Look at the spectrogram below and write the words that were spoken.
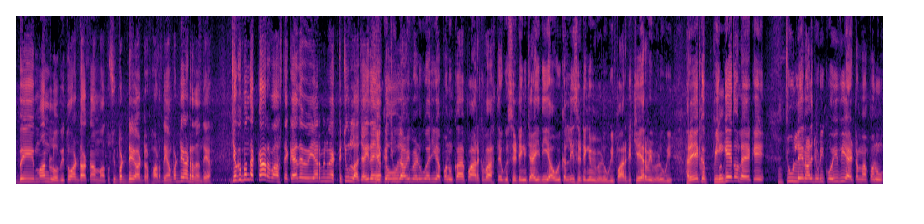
ਵੀ ਮੰਨ ਲਓ ਵੀ ਤੁਹਾਡਾ ਕੰਮ ਆ ਤੁਸੀਂ ਵੱਡੇ ਆਰਡਰ ਫੜਦੇ ਆ ਵੱਡੇ ਆਰਡਰ ਦਿੰਦੇ ਆ। ਜੇ ਕੋਈ ਬੰਦਾ ਘਰ ਵਾਸਤੇ ਕਹਿ ਦੇਵੇ ਯਾਰ ਮੈਨੂੰ ਇੱਕ ਝੂਲਾ ਚਾਹੀਦਾ ਜਾਂ ਇੱਕ ਝੂਲਾ ਵੀ ਮਿਲੂਗਾ ਜੀ ਆਪਾਂ ਨੂੰ ਕਾ ਪਾਰਕ ਵਾਸਤੇ ਕੋਈ ਸਿਟਿੰਗ ਚਾਹੀਦੀ ਆ ਉਹ ਵੀ ਕੱਲੀ ਸਿਟਿੰਗ ਵੀ ਮਿਲੂਗੀ ਪਾਰਕ ਚੇਅਰ ਵੀ ਮਿਲੂਗੀ। ਹਰੇਕ ਪਿੰਗੇ ਤੋਂ ਲੈ ਕੇ ਝੂਲੇ ਨਾਲ ਜੁੜੀ ਕੋਈ ਵੀ ਆਈਟਮ ਆਪਾਂ ਨੂੰ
